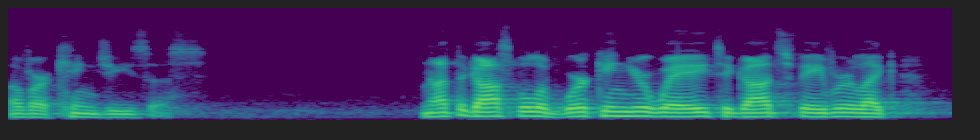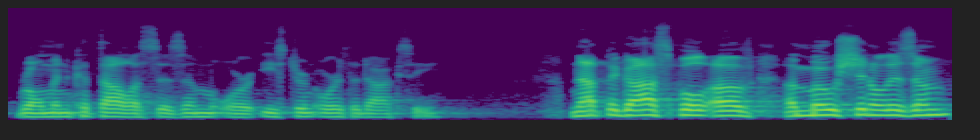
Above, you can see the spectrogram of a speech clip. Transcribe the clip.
of our King Jesus. Not the gospel of working your way to God's favor like Roman Catholicism or Eastern Orthodoxy. Not the gospel of emotionalism,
